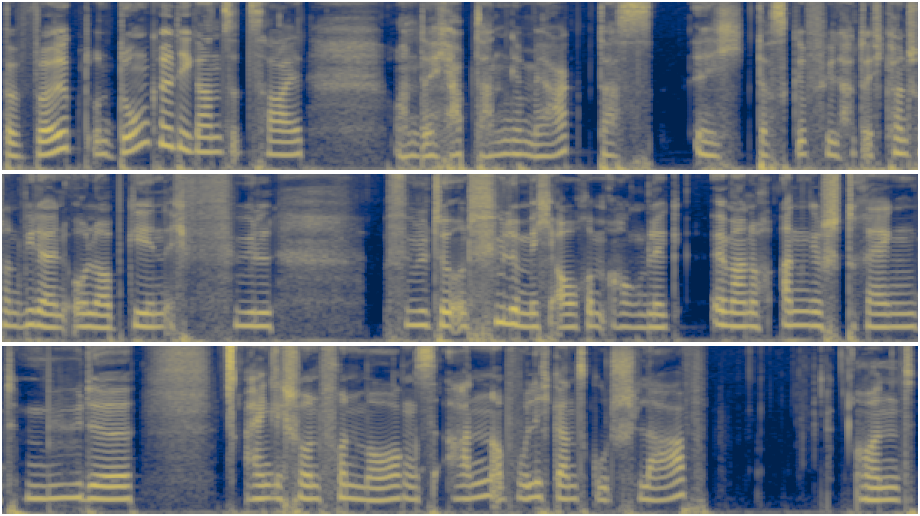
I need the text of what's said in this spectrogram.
bewölkt und dunkel die ganze Zeit. Und ich habe dann gemerkt, dass ich das Gefühl hatte, ich kann schon wieder in Urlaub gehen. Ich fühl, fühlte und fühle mich auch im Augenblick immer noch angestrengt, müde, eigentlich schon von morgens an, obwohl ich ganz gut schlaf. Und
